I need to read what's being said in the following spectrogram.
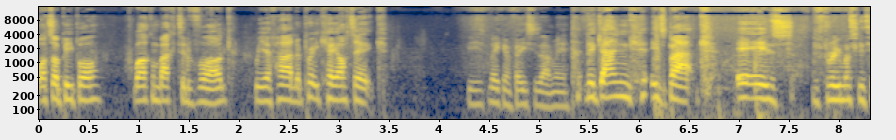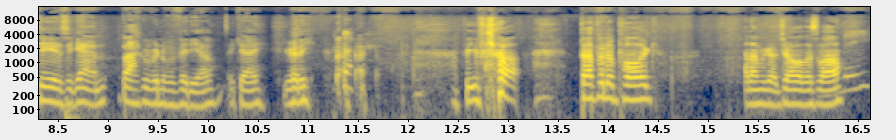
What's up, people? Welcome back to the vlog. We have had a pretty chaotic. He's making faces at me. The gang is back. It is the Three Musketeers again, back with another video. Okay, you ready? We've got Peppa the Pug, and then we got Joel as well. Me?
